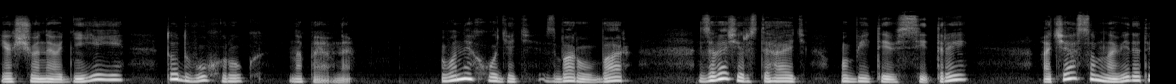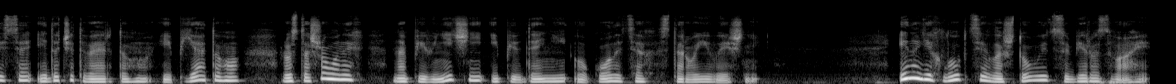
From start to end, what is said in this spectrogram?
якщо не однієї, то двох рук, напевне. Вони ходять з бару в бар, за вечір встигають обійти всі три, а часом навідатися і до четвертого, і п'ятого, розташованих на північній і південній околицях Старої Вишні. Іноді хлопці влаштовують собі розваги.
